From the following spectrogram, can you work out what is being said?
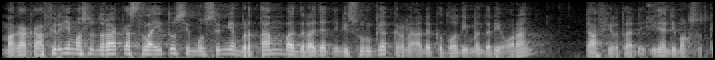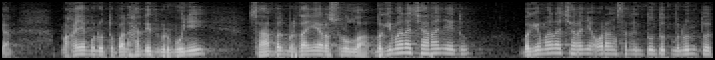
Maka kafirnya masuk neraka setelah itu si muslimnya bertambah derajatnya di surga karena ada kezaliman dari orang kafir tadi. Ini yang dimaksudkan. Makanya penutupan hadis berbunyi, sahabat bertanya ya Rasulullah, bagaimana caranya itu? Bagaimana caranya orang saling tuntut menuntut?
